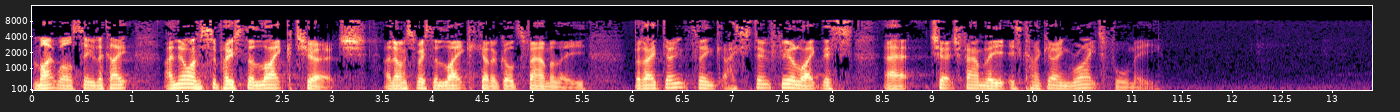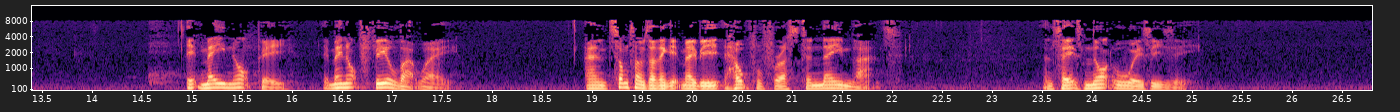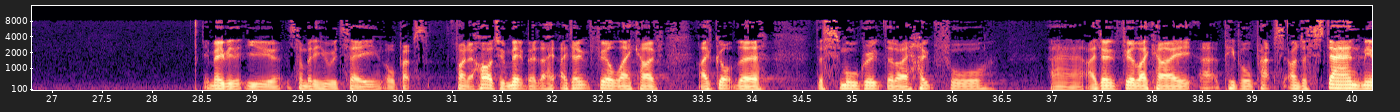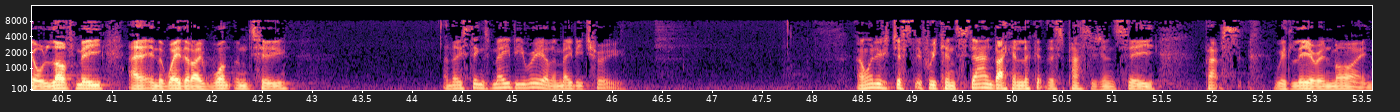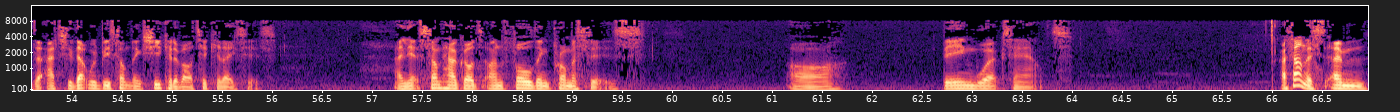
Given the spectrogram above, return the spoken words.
might well say, look, I, I know I'm supposed to like church. Know I'm supposed to like kind of God's family, but I don't think, I just don't feel like this uh, church family is kind of going right for me. It may not be. It may not feel that way. And sometimes I think it may be helpful for us to name that and say it's not always easy. It may be that you, somebody who would say, or perhaps find it hard to admit, but I, I don't feel like I've, I've got the, the small group that I hope for. Uh, I don't feel like I, uh, people perhaps understand me or love me uh, in the way that I want them to. And those things may be real and may be true. I wonder if just if we can stand back and look at this passage and see, perhaps with Leah in mind, that actually that would be something she could have articulated. And yet somehow God's unfolding promises are being worked out. I found this, um,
